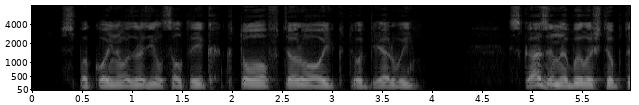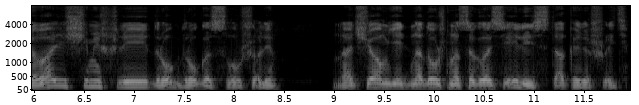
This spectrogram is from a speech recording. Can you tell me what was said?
— спокойно возразил Салтык. Кто второй, кто первый? Сказано было, чтоб товарищами шли, друг друга слушали. На чем единодушно согласились, так и вершить.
